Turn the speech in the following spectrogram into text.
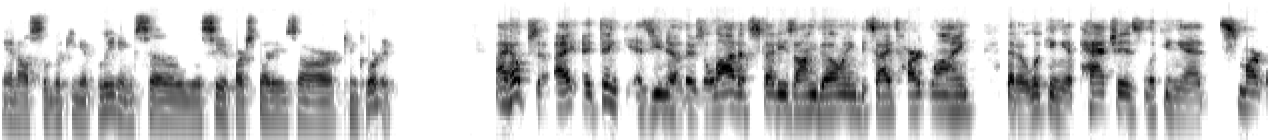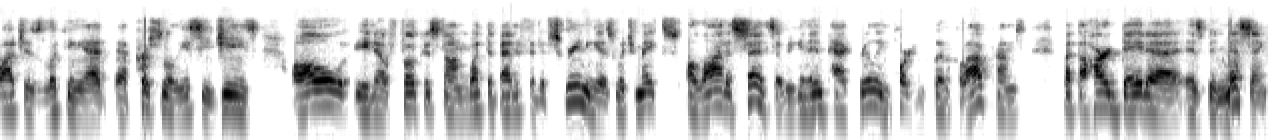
and also looking at bleeding. So we'll see if our studies are concordant. I hope so. I, I think, as you know, there's a lot of studies ongoing besides Heartline. that are looking at patches, looking at smartwatches, looking at, at personal ECGs, all you know focused on what the benefit of screening is, which makes a lot of sense that we can impact really important clinical outcomes, but the hard data has been missing.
